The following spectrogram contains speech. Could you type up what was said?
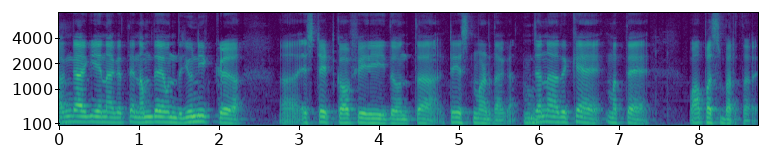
ಹಂಗಾಗಿ ಏನಾಗುತ್ತೆ ನಮ್ದೇ ಒಂದು ಯುನೀಕ್ ಎಸ್ಟೇಟ್ ಕಾಫಿ ಇದು ಅಂತ ಟೇಸ್ಟ್ ಮಾಡಿದಾಗ ಜನ ಅದಕ್ಕೆ ಮತ್ತೆ ವಾಪಸ್ ಬರ್ತಾರೆ.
